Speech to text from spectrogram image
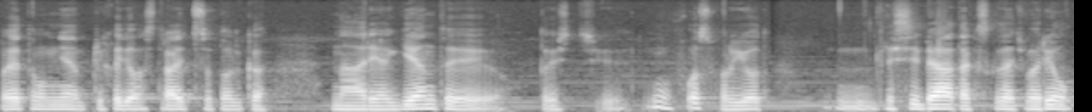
поэтому мне приходилось тратиться только на реагенты, то есть э, ну, фосфор, йод. Для себя, так сказать, варил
